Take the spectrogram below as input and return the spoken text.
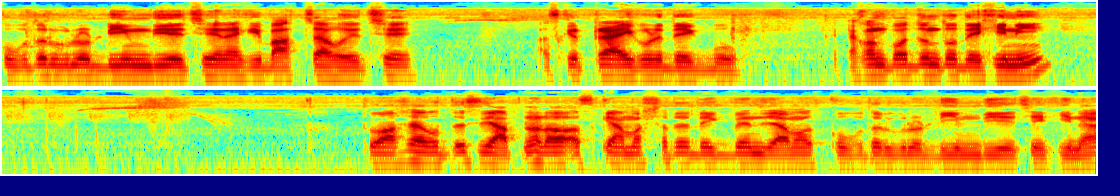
কবুতরগুলো ডিম দিয়েছে নাকি বাচ্চা হয়েছে। আজকে ট্রাই করে দেখব। এখন পর্যন্ত দেখিনি। তো আশা করতেছি আপনারাও আজকে আমার সাথে দেখবেন যে আমার কবুতরগুলো ডিম দিয়েছে কিনা।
